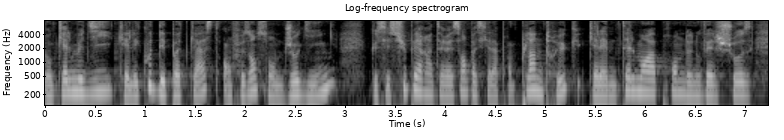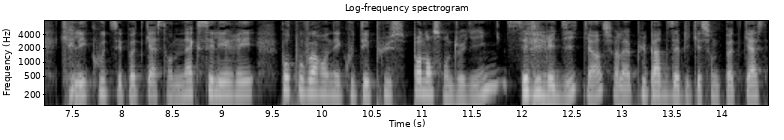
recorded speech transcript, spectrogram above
Donc elle me dit qu'elle écoute des podcasts en faisant son jogging, que c'est super intéressant parce qu'elle apprend plein de trucs, qu'elle aime tellement apprendre de nouvelles choses qu'elle écoute ses podcasts en accéléré pour pouvoir en écouter plus pendant son jogging. C'est véridique, hein, sur la plupart des applications de podcast,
